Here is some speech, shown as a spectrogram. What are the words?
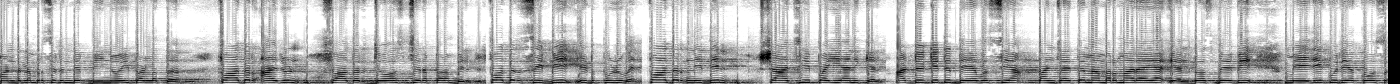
മണ്ഡലം president Binoy Pallath father Arun father Jose Chirapparambil father Sibi Iduppuzhuvan father Nithin Shaji Payyanikkal advocate Devasya panchayat മെമ്പർമാരായ എൽദോസ് ബേബി മേരി കുര്യാക്കോസ്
